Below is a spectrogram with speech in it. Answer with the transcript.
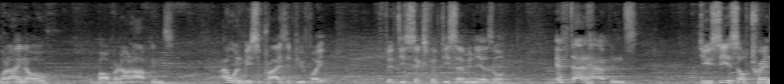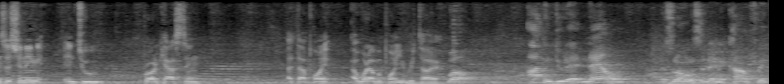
What I know about Bernard Hopkins, I wouldn't be surprised if you fight 56, 57 years old. If that happens, do you see yourself transitioning into broadcasting at that point, at whatever point you retire? Well, I can do that now as long as it ain't a conflict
